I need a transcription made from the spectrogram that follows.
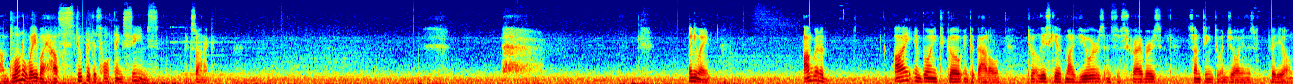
I'm blown away by how stupid this whole thing seems, Pixonic. anyway, I'm going to I am going to go into battle to at least give my viewers and subscribers something to enjoy in this video.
